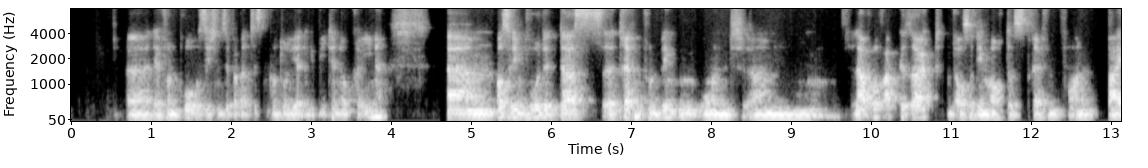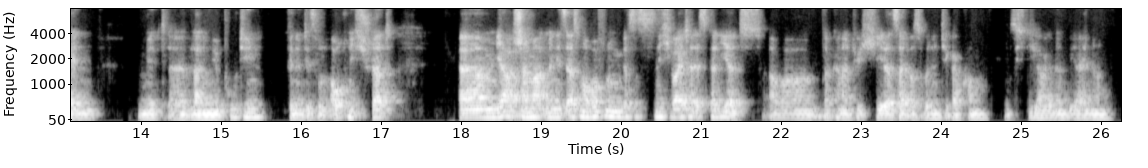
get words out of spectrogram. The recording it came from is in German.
äh, der von pro-russischen Separatisten kontrollierten Gebiete in der Ukraine. Ähm, außerdem wurde das äh, Treffen von Blinken und ähm, Lavrov abgesagt und außerdem auch das Treffen von Biden mit äh, Wladimir Putin findet jetzt wohl auch nicht statt. Ähm, ja, scheinbar hat man jetzt erstmal Hoffnung, dass es nicht weiter eskaliert. Aber da kann natürlich jederzeit was über den Ticker kommen und sich die Lage dann wieder ändern.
